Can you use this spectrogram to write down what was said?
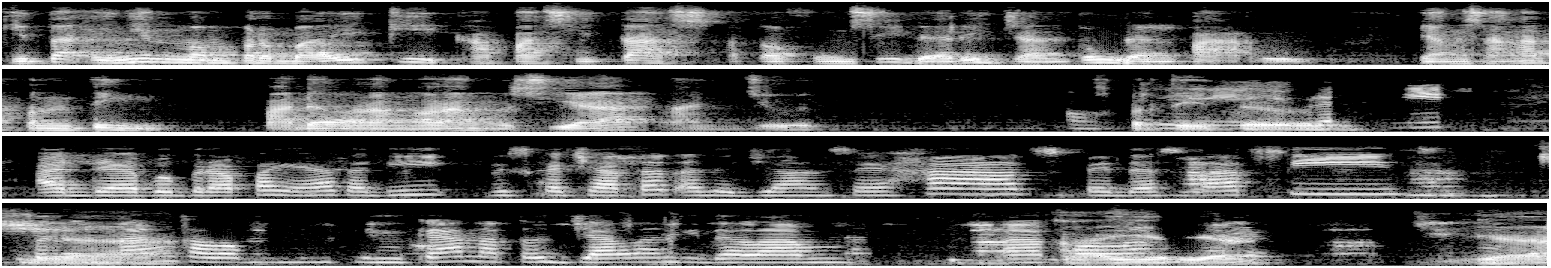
kita ingin memperbaiki kapasitas atau fungsi dari jantung dan paru yang sangat penting pada orang-orang usia lanjut. Oke, Seperti itu. Berarti ada beberapa ya tadi Rizka catat ada jalan sehat, sepeda statis, yeah. berenang kalau memungkinkan atau jalan di dalam uh, kolam air ya. Ya.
